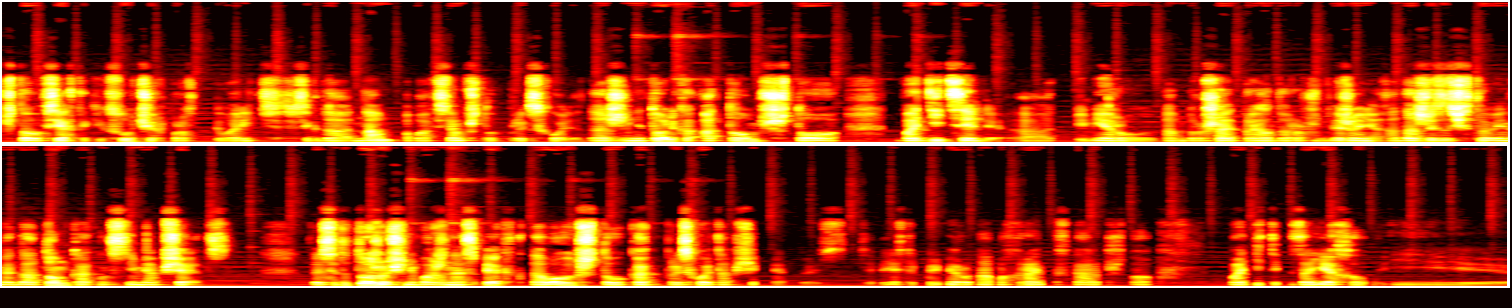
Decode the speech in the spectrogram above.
что во всех таких случаях просто говорить всегда нам обо всем, что происходит. Даже не только о том, что водитель, э, к примеру, там, нарушает правила дорожного движения, а даже зачастую иногда о том, как он с ними общается. То есть это тоже очень важный аспект того, что как происходит общение. То есть если, к примеру, нам охранник скажет, что водитель заехал и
